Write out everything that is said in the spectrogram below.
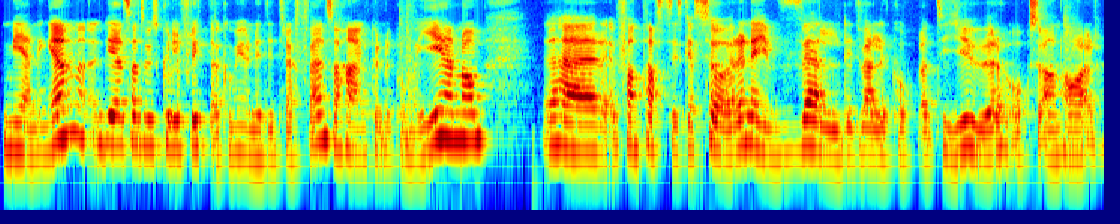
meningen. Dels att vi skulle flytta communityträffen så han kunde komma igenom. Den här fantastiska Sören är ju väldigt, väldigt kopplad till djur också. Han har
